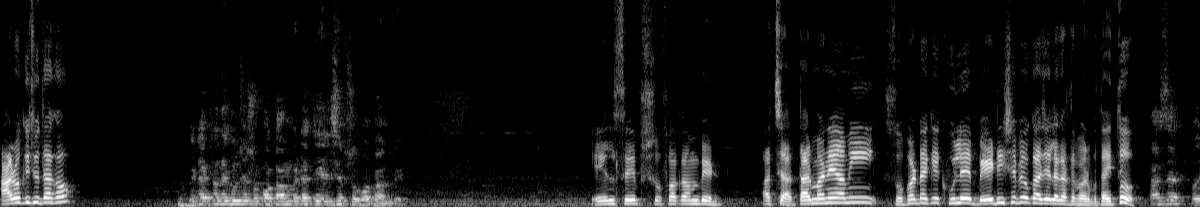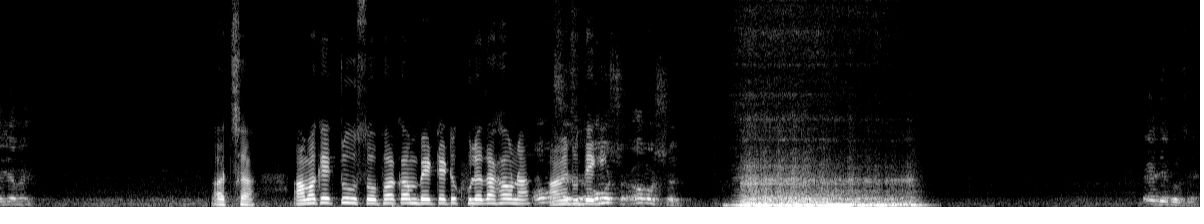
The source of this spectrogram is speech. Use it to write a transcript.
আরও কিছু দেখাও। এটা একটা দেখুন যে সোফা কাম বেড আছে L shape sofa cum bed. L shape sofa cum bed. আচ্ছা তার মানে আমি সোফাটাকে খুলে বেড হিসেবেও কাজে লাগাতে পারব তাই তো? হ্যাঁ স্যার হয়ে যাবে। আচ্ছা আমাকে একটু সোফা কাম বেডটা একটু খুলে দেখাও না আমি একটু দেখি। অবশ্যই অবশ্যই। এই দেখুন স্যার।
